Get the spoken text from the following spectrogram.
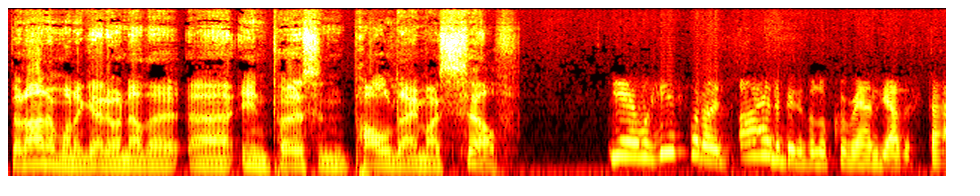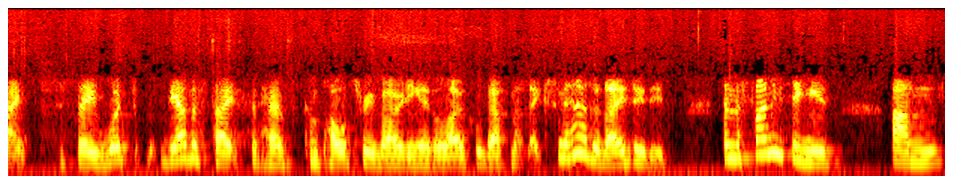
but I don't want to go to another uh, in-person poll day myself. Yeah, well, here's what I, I had a bit of a look around the other states to see what the other states that have compulsory voting at a local government election, how do they do this? And the funny thing is, um,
